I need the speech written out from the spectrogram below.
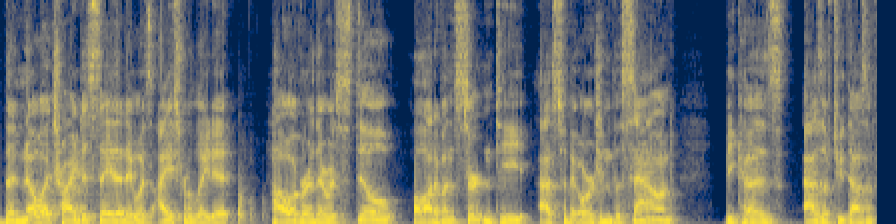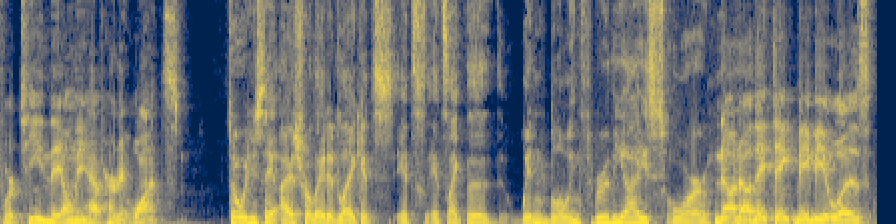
The NOAA tried to say that it was ice related. However, there was still a lot of uncertainty as to the origin of the sound because as of 2014, they only have heard it once. So when you say ice related, like it's it's it's like the wind blowing through the ice, or No, no, they think maybe it was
